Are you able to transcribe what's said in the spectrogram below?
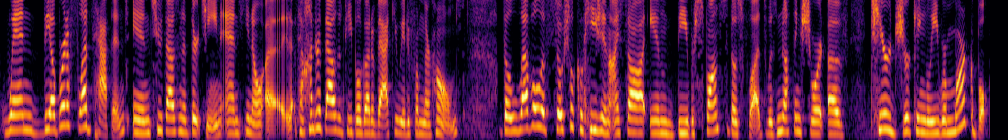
When the Alberta floods happened in 2013 and you know uh, 100,000 people got evacuated from their homes the level of social cohesion I saw in the response to those floods was nothing short of tear jerkingly remarkable.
